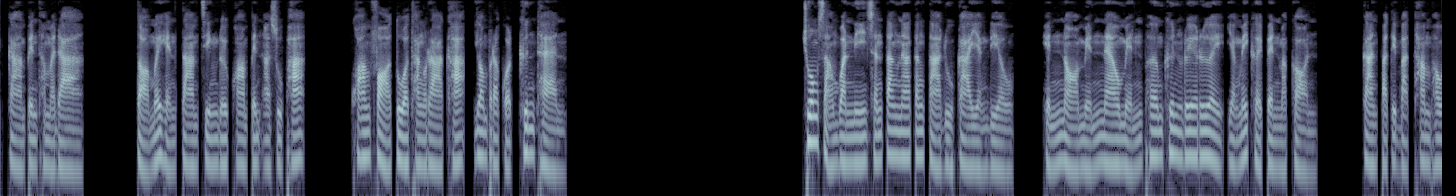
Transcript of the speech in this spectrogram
พกามเป็นธรรมดา ต่อเมื่อเห็นตามจริงโดยความเป็นอสุภะความฝ่อตัวทางราคะย่อมปรากฏขึ้นแทน ช่วงสามวันนี้ฉันตั้งหน้าตั้งตาดูกายอย่างเดียว เห็นหน่อเหม็นแนวเหม็นเพิ่มขึ้นเรื่อยๆ ยังไม่เคยเป็นมาก่อน การปฏิบัติธรรมภาว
